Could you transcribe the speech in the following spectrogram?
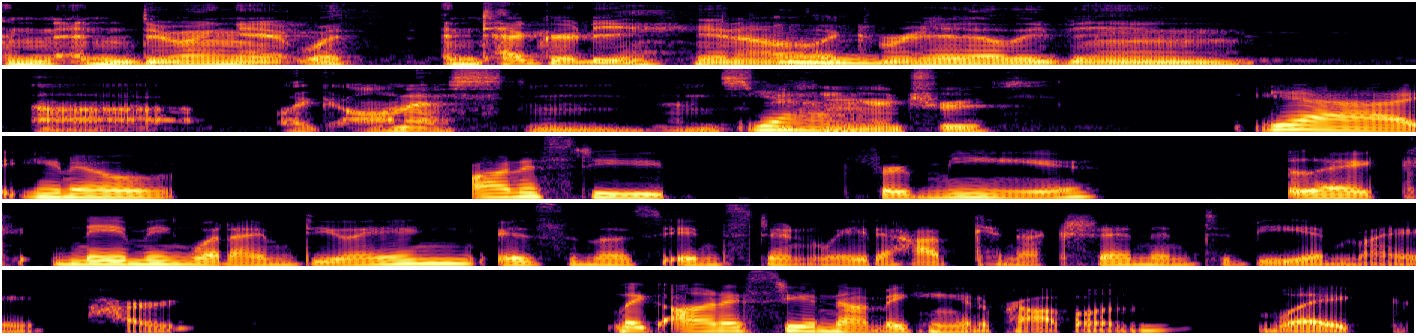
And and doing it with integrity, you know, mm. like really being uh like honest and, and speaking yeah. your truth. Yeah, you know, honesty for me like naming what I'm doing is the most instant way to have connection and to be in my heart. Like honesty and not making it a problem. Like,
